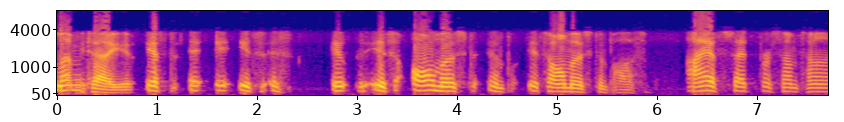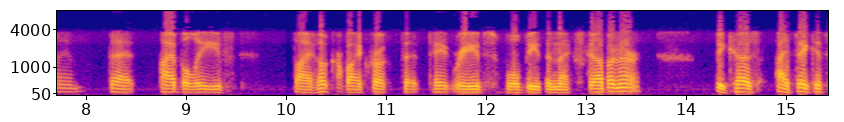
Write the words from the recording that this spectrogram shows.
Let me tell you, if it, it, it's it, it's almost it's almost impossible. I have said for some time that I believe by hook or by crook that Tate Reeves will be the next governor because I think it's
